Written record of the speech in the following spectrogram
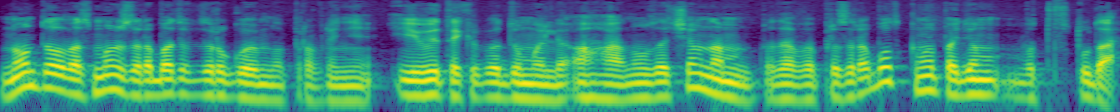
но он дал возможность зарабатывать в другом направлении. И вы так подумали, ага, ну зачем нам тогда веб-разработка, мы пойдем вот туда.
